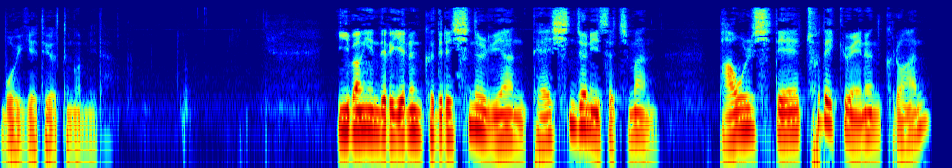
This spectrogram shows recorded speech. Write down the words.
모이게 되었던 겁니다. 이방인들에게는 그들의 신을 위한 대신전이 있었지만 바울 시대의 초대교회는 그러한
